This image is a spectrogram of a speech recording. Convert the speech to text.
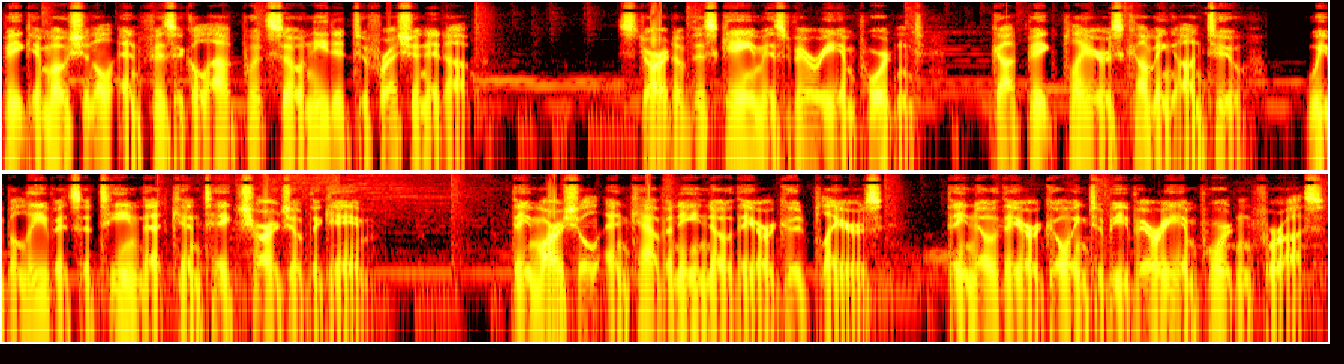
big emotional and physical output so needed to freshen it up. Start of this game is very important, got big players coming on too, we believe it's a team that can take charge of the game. They Martial and Cavani know they are good players, they know they are going to be very important for us.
